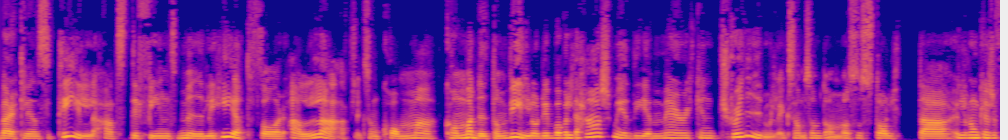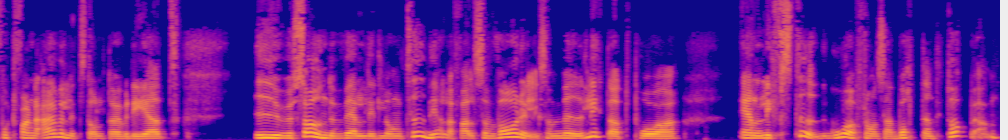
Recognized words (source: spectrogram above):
verkligen se till att det finns möjlighet för alla att liksom komma, komma dit de vill. Och det var väl det här som är the American dream, liksom, som de var så stolta, eller de kanske fortfarande är väldigt stolta över det, att i USA under väldigt lång tid i alla fall så var det liksom möjligt att på en livstid gå från så här botten till toppen.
